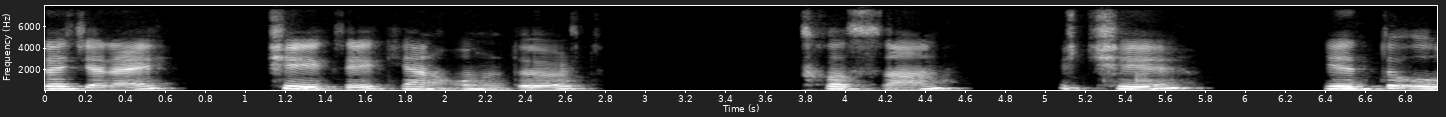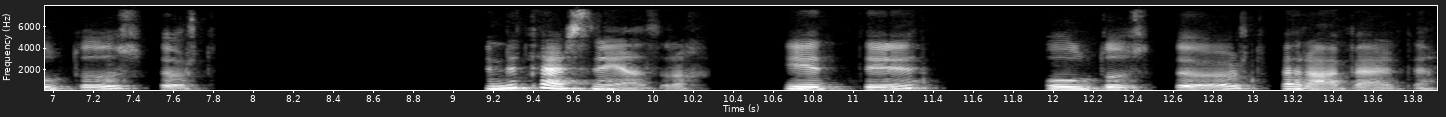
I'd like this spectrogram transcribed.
də gələk 2y, yəni 14 çıxılsın 2, 7 ulduz 4. İndi tərsinə yazırıq. 7 ulduz 4 bərabərdir.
